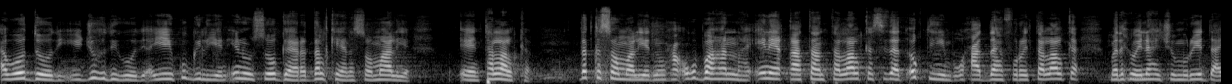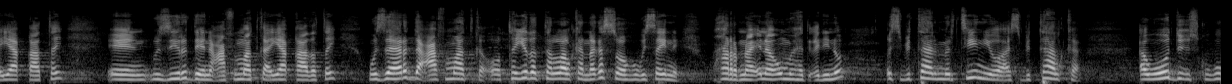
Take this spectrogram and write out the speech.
awoodoodii iyo juhdigoodii ayay ku geliyeen inuu soo gaaro dalkeena soomaaliya talaalka dadka soomaaliyeedna waxaan ugu baahannahay inay qaataan talaalka sidaad ogtihiinba waxaa dahfuray talaalka madaxweynaha jamhuuriyadda ayaa qaatay wasiiradeena caafimaadka ayaa qaadatay. Wasaaradda caafimaadka oo tayada talaalka naga soo hubisayna waxaan rabnaa inaan u mahad celino isbitaal martini oo isbitaalka awoodda iskugu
